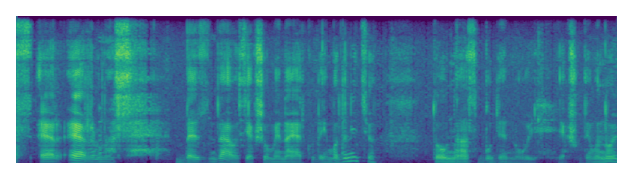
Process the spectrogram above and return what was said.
СРР у нас без, да, ось якщо ми на R даємо одиницю, то у нас буде 0. Якщо даємо 0,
